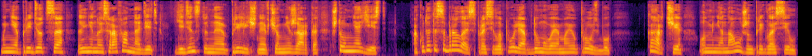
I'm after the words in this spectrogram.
Мне придется льняной сарафан надеть. Единственное приличное, в чем не жарко, что у меня есть. «А куда ты собралась?» — спросила Поля, обдумывая мою просьбу — Карчи, он меня на ужин пригласил.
